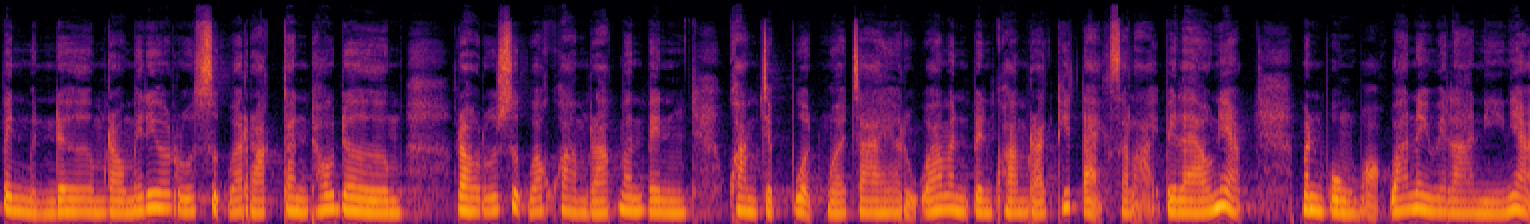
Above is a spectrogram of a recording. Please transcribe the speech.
เป็นเหมือนเดิม เราไม่ได้รู้สึกว่ารักกันเท่าเดิม เรารู้สึกว่าความรักมันเป็นความเจ็บปวดหัวใจ หรือว่ามันเป็นความรักที่แตกสลายไปแล้วเนี่ยมันบ่งบอกว่าในเวลานี้เนี่ย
